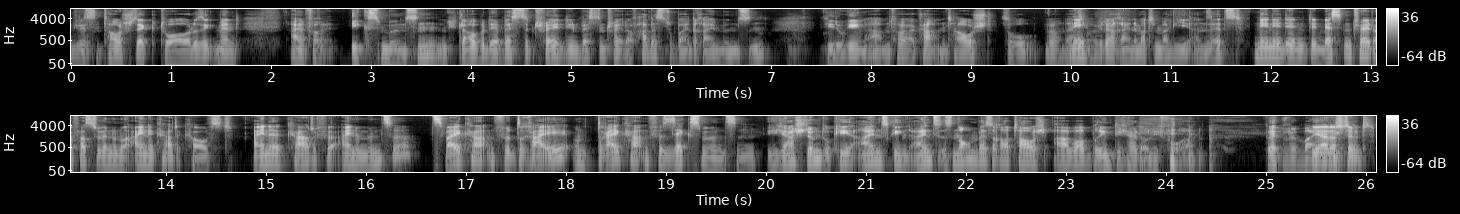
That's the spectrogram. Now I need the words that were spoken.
gewissen Tauschsektor oder Segment einfach x Münzen. Ich glaube, der beste Trade, den besten Trade-off hattest du bei drei Münzen, die du gegen Abenteuerkarten tauscht. So, wenn man da Nee. jetzt mal wieder reine Mathemagie ansetzt. Nee, nee, den, den besten Trade-off hast du, wenn du nur eine Karte kaufst. Eine Karte für eine Münze, zwei Karten für drei und drei Karten für sechs Münzen. Ja, stimmt, okay, eins gegen eins ist noch ein besserer Tausch, aber bringt dich halt auch nicht vor. Ja, das stimmt.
